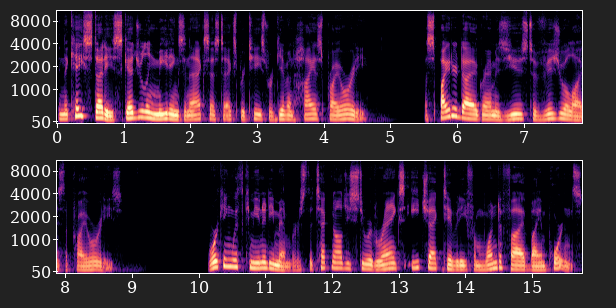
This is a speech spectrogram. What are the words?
In the case study, scheduling meetings and access to expertise were given highest priority. A spider diagram is used to visualize the priorities. Working with community members, the technology steward ranks each activity from 1 to 5 by importance.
